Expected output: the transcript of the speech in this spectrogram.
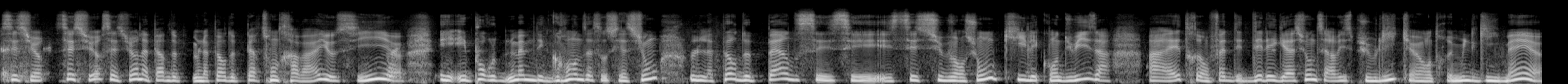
C'est sûr, c'est sûr, c'est sûr. La, perte de, la peur de perdre son travail aussi. Euh, et, et, pour même des grandes associations, la peur de perdre ces, ces, ces subventions qui les conduisent à, à, être en fait des délégations de services publics, euh, entre mille guillemets, euh,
